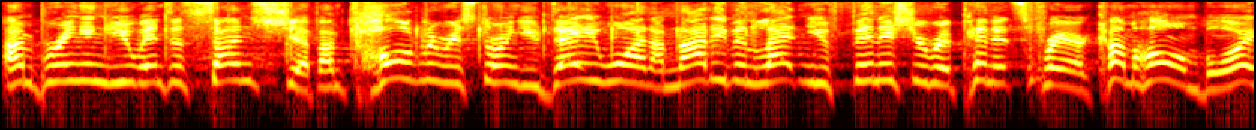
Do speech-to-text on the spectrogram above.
I'm bringing you into sonship. I'm totally restoring you. Day one, I'm not even letting you finish your repentance prayer. Come home, boy.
